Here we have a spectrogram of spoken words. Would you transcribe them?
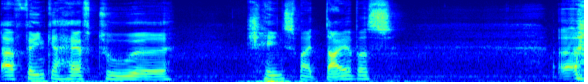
I think I have to uh, change my diapers. Uh,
